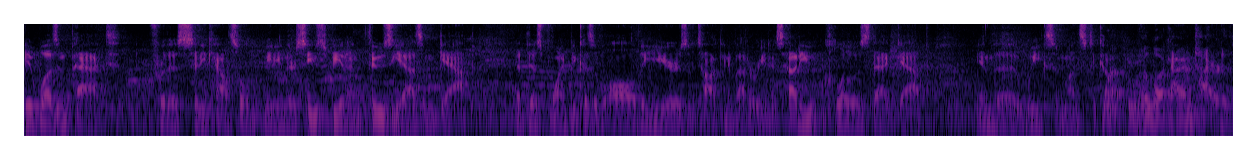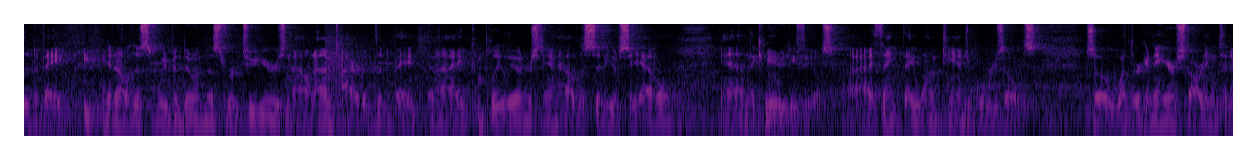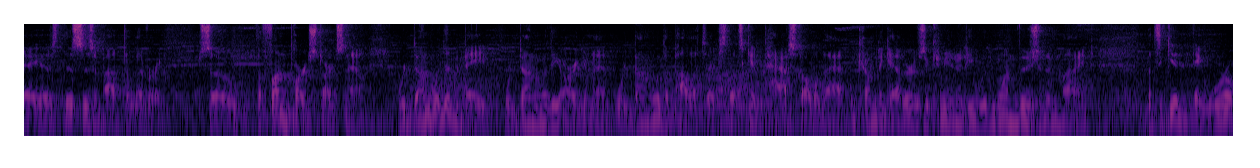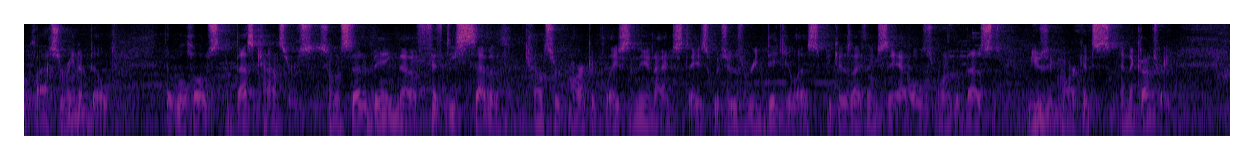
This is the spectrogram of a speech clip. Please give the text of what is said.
It wasn't packed for this city council meeting. There seems to be an enthusiasm gap at this point because of all the years of talking about arenas. How do you close that gap in the weeks and months to come? Well, look, I'm tired of the debate. you know, this we've been doing this for two years now, and I'm tired of the debate. And I completely understand how the city of Seattle and the community feels. I I think they want tangible results. So what they're going to hear starting today is this is about delivering. So the fun part starts now. We're done with the debate. We're done with the argument. We're done with the politics. Let's get past all of that and come together as a community with one vision in mind. Let's get a world-class arena built that will host the best concerts. So instead of being the 57th concert marketplace in the United States, which is ridiculous because I think Seattle is one of the best music markets in the country,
